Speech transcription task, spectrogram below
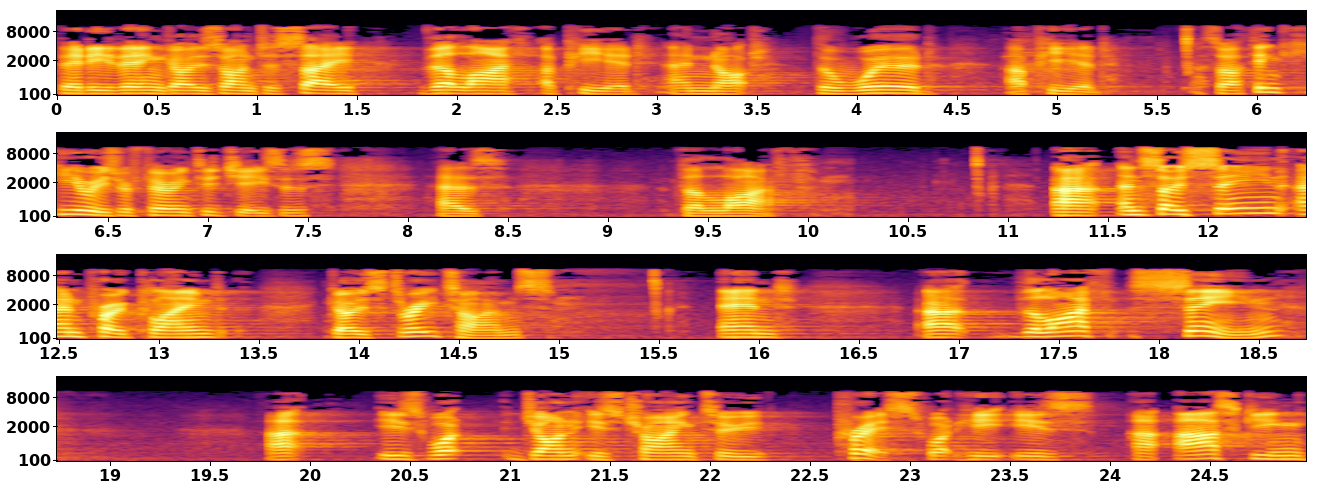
that he then goes on to say, the life appeared and not the Word appeared. So I think here he's referring to Jesus as the life. Uh, and so seen and proclaimed goes three times. And uh, the life seen uh, is what John is trying to press, what he is uh, asking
